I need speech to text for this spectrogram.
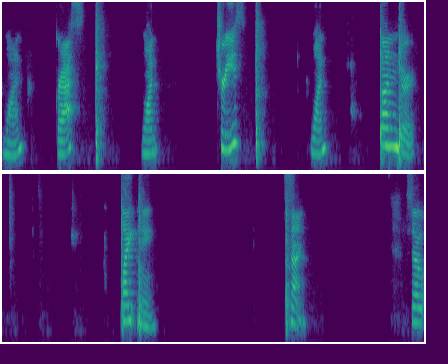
one. Grass, one. Trees, one. Thunder, lightning, sun. So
